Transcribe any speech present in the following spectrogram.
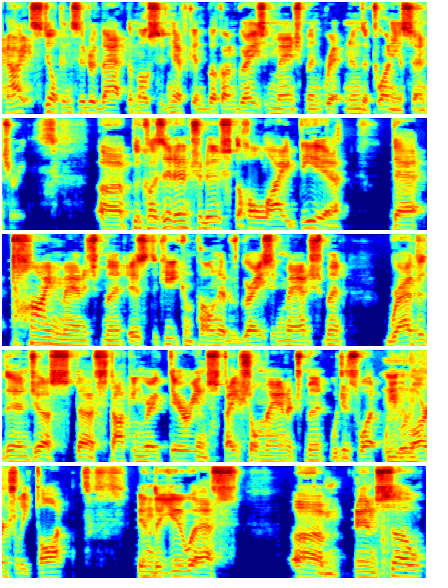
and I still consider that the most significant book on grazing management written in the 20th century. Uh, because it introduced the whole idea that time management is the key component of grazing management rather than just uh, stocking rate theory and spatial management, which is what we mm-hmm. were largely taught in the U.S. Um, and so,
